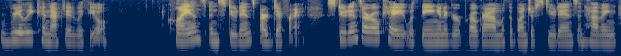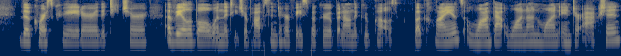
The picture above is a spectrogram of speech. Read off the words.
really connected with you. Clients and students are different. Students are okay with being in a group program with a bunch of students and having the course creator, the teacher available when the teacher pops into her Facebook group and on the group calls. But clients want that one on one interaction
